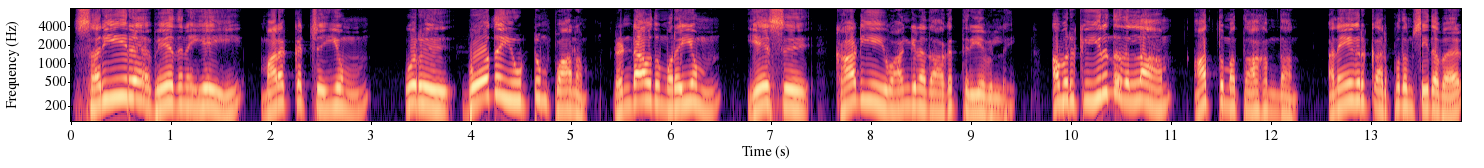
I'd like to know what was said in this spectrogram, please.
சரீர வேதனையை மறக்கச் செய்யும் ஒரு போதையூட்டும் பானம். இரண்டாவது முறையும் இயேசு காடியை வாங்கினதாக தெரியவில்லை. அவருக்கு இருந்ததெல்லாம் ஆத்தும தாகம்தான். அநேகருக்கு அற்புதம் செய்தவர்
